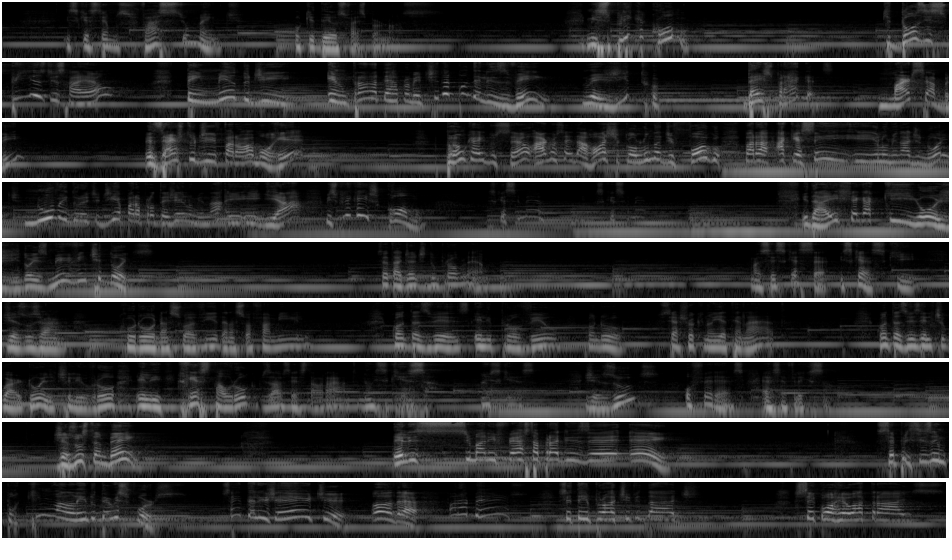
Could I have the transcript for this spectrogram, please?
esquecemos facilmente o que Deus faz por nós. Me explica como? Que doze espias de Israel têm medo de entrar na terra prometida quando eles vêm no Egito dez pragas, mar se abrir, exército de faraó morrer, pão cair do céu, água sair da rocha, coluna de fogo para aquecer e iluminar de noite, nuvem durante o dia para proteger iluminar, e, e guiar. Me explica isso como? Esquecimento, esquecimento. E daí chega aqui hoje, 2022. Você está diante de um problema. Mas você esquece, esquece que Jesus já curou na sua vida, na sua família. Quantas vezes Ele proveu quando você achou que não ia ter nada? Quantas vezes Ele te guardou, Ele te livrou, Ele restaurou o que precisava ser restaurado? Não esqueça, não esqueça. Jesus oferece essa reflexão. Jesus também ele se manifesta para dizer: ei, você precisa ir um pouquinho além do teu esforço. Você é inteligente. Ô André, parabéns. Você tem proatividade. Você correu atrás.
